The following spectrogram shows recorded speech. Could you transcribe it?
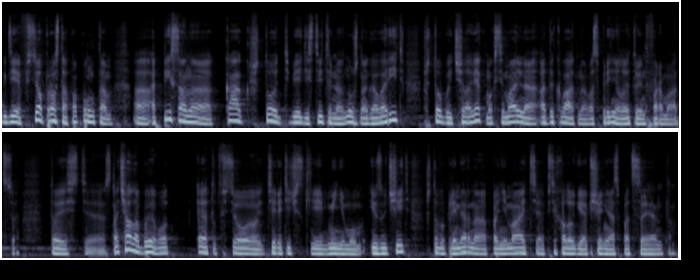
где все просто по пунктам а, описано, как, что тебе действительно нужно говорить, чтобы человек максимально адекватно воспринял эту информацию. То есть э, сначала бы вот этот все теоретический минимум изучить, чтобы примерно понимать э, психологию общения с пациентом.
